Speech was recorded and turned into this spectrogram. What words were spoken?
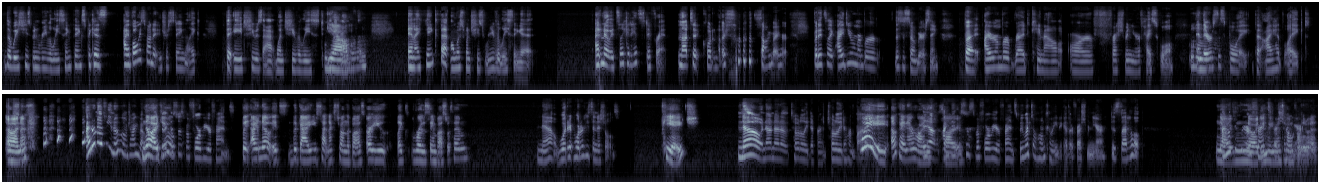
the way she's been re-releasing things because I've always found it interesting, like the age she was at when she released each Yeah. album, and I think that almost when she's re-releasing it, I don't know, it's like it hits different. Not to quote another song by her, but it's like I do remember. This is so embarrassing, but I remember Red came out our freshman year of high school, Mhm. and there was this boy that I had liked oh, I know, I don't know if you know who I'm talking about. No, I like do. this was before we were friends. but I know it's the guy you sat next to on the bus, or you like rode the same bus with him. No, what are, what are his initials? PH. No, no, no, no. Totally different. Totally different vibe. Wait, okay, never mind. Yeah, I think this was before we were friends. We went to homecoming together freshman year. Does that help? no, I don't have think we no idea who you went to freshman year. homecoming with.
